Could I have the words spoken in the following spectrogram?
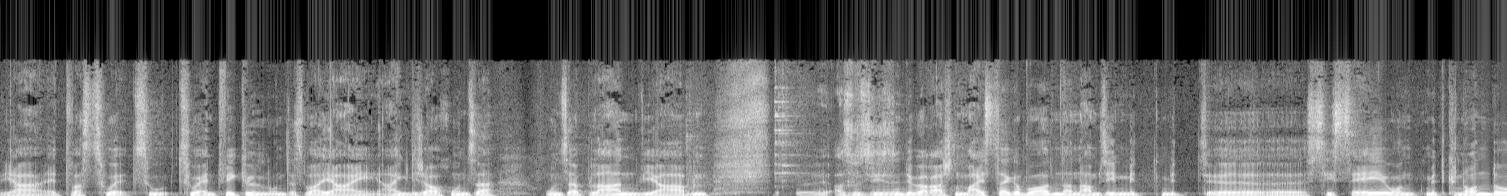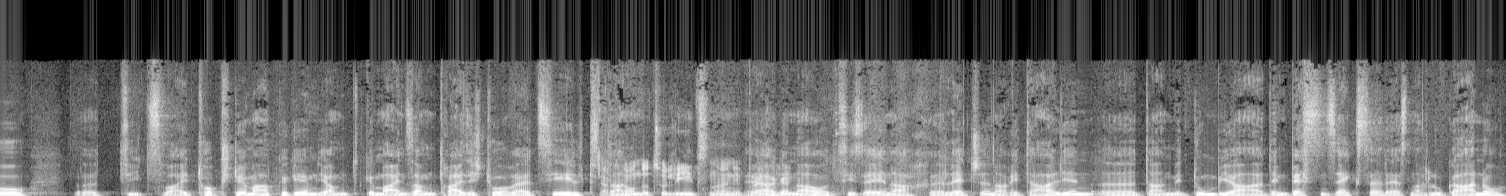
ja, etwas zu, zu, zu entwickeln. Und das war ja eigentlich auch unser, unser Plan. Wir haben, äh, also sie sind überraschend Meister geworden, dann haben sie mit, mit äh, Cissé und mit Knondo äh, die zwei Top-Stürmer abgegeben. Die haben gemeinsam 30 Tore erzielt. Ja, dann, zu Leeds, ne? Ja, genau. Cizé nach äh, Lecce, nach Italien. Äh, dann mit Dumbia den besten Sechser, der ist nach Lugano.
